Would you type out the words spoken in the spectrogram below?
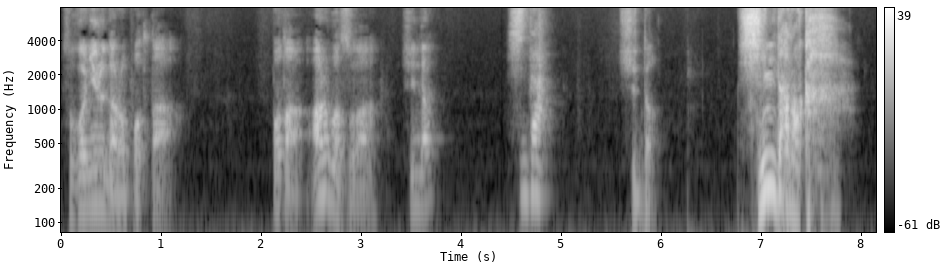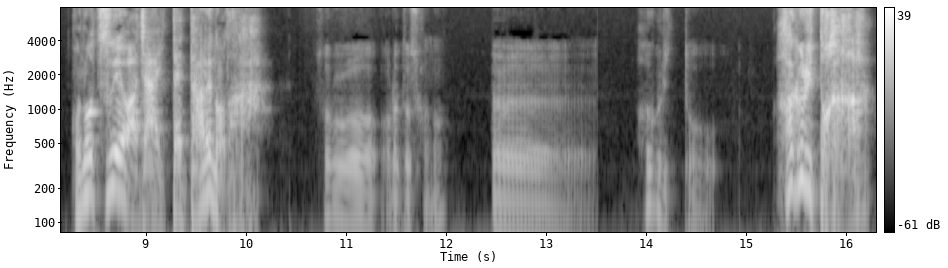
そこにいるんだろ、ポッター。ポッター、アルバスは？死んだ？死んだ。死んだ。死んだのか？この杖はじゃあ一体誰のだ？それは、あれですかな？えー、ハグリッド、ハグリッドか？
